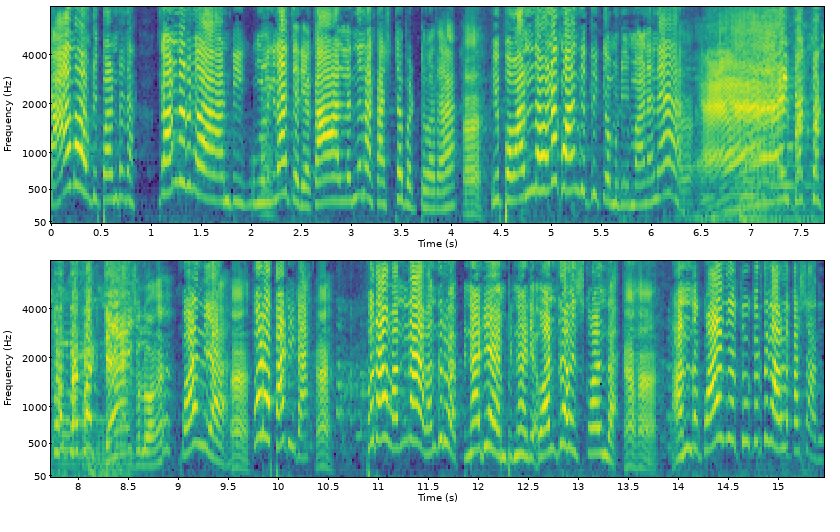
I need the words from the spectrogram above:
யாரும் அப்படி பண்றேன் கம்மிருங்க ஆண்டி. உங்களுக்கு என்ன தெரியும்? காலையில இருந்து நான் கஷ்டப்பட்டு வரேன். இப்ப வந்தவன குழந்தை தூக்க முடியுமா நானே எப்படி சொல்லுவாங்க? குழந்தையா? போட பாட்டிடா. இப்பதான் வந்தா வந்துருவா. பின்னாடியா என் பின்னாடி ஒன்றரை வயசு குழந்தை. அந்த குழந்தை தூக்கிறதுக்கு அவ்வளவு கஷ்டம் அது.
